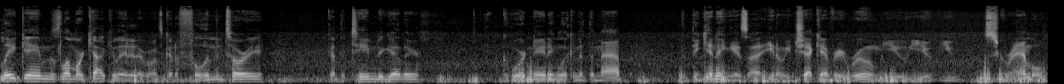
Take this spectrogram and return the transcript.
Late game is a lot more calculated. Everyone's got a full inventory, got the team together, coordinating, looking at the map. The beginning is, uh, you know, you check every room, you you you scramble.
